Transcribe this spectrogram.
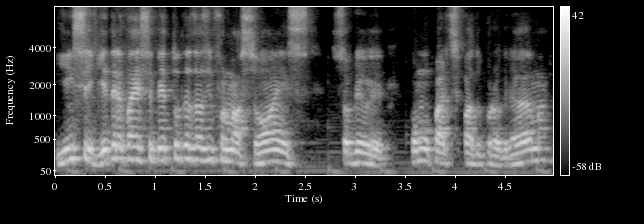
e em seguida ele vai receber todas as informações sobre como participar do programa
